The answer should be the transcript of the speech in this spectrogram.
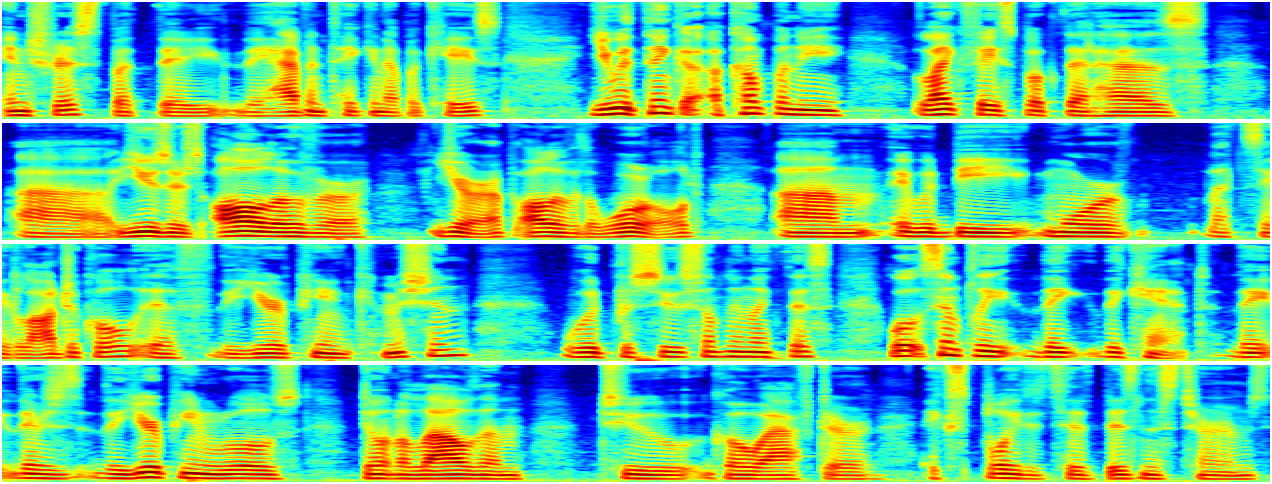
interest, but they, they haven't taken up a case. You would think a, a company like Facebook that has uh, users all over Europe, all over the world, um, it would be more, let's say, logical if the European Commission would pursue something like this. Well, simply they, they can't. They, there's the European rules don't allow them to go after exploitative business terms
